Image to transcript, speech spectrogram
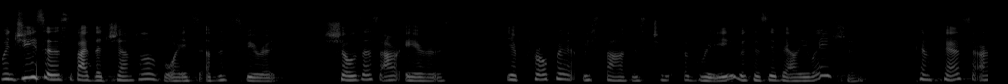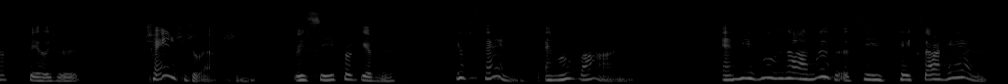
When Jesus, by the gentle voice of the Spirit, shows us our errors, the appropriate response is to agree with his evaluation, confess our failures, change direction, receive forgiveness, give thanks, and move on. And he moves on with us. He takes our hand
